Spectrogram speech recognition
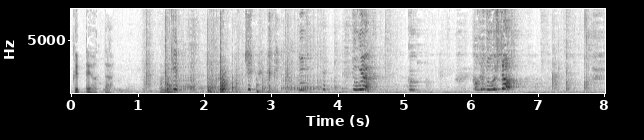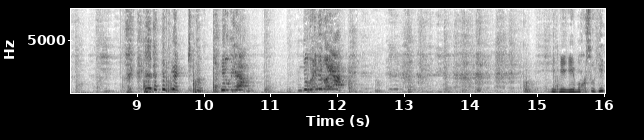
그때였다. 이, 이 목소리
